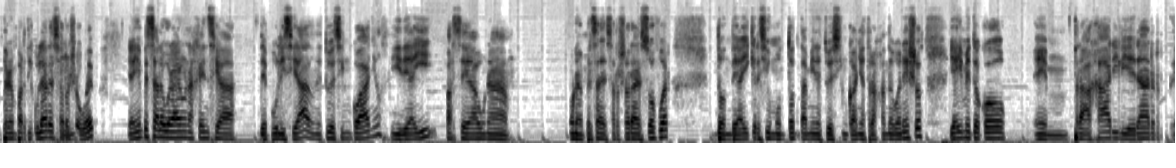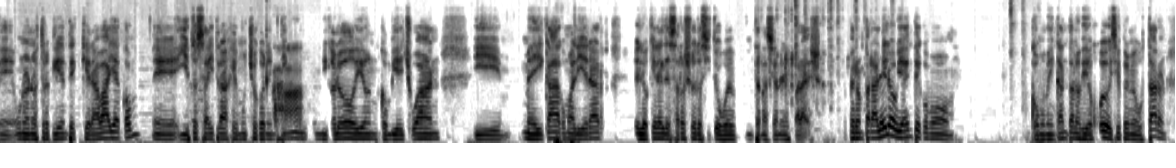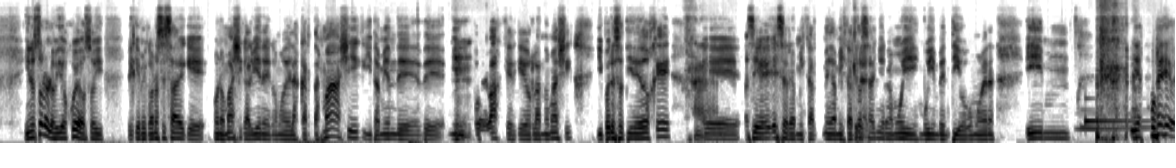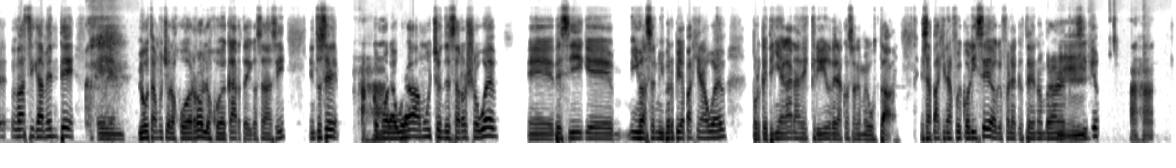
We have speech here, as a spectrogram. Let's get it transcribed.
pero en particular desarrollo web. Y ahí empecé a lograr una agencia de publicidad donde estuve cinco años y de ahí pasé a una una empresa desarrolladora de software, donde ahí crecí un montón, también estuve cinco años trabajando con ellos, y ahí me tocó em, trabajar y liderar eh, uno de nuestros clientes que era Viacom, eh, y entonces ahí trabajé mucho con MTV, con Nickelodeon, con VH1, y me dedicaba como a liderar lo que era el desarrollo de los sitios web internacionales para ellos. Pero en paralelo, obviamente, como como me encantan los videojuegos y siempre me gustaron. Y no solo los videojuegos, soy el que me conoce sabe que, bueno, Magical viene como de las cartas Magic y también de, mi mm. equipo de básquet que es Orlando Magic, y por eso tiene 2G. Ah. Eh, así que ese era mis, mis 14 años, era muy, muy inventivo, como verán. Y, mm, después, básicamente, eh, me gustan mucho los juegos de rol, los juegos de cartas y cosas así. Entonces, como laburaba mucho en desarrollo web, eh, decidí que iba a hacer mi propia página web porque tenía ganas de escribir de las cosas que me gustaban. Esa página fue Coliseo, que fue la que ustedes nombraron al mm, principio.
